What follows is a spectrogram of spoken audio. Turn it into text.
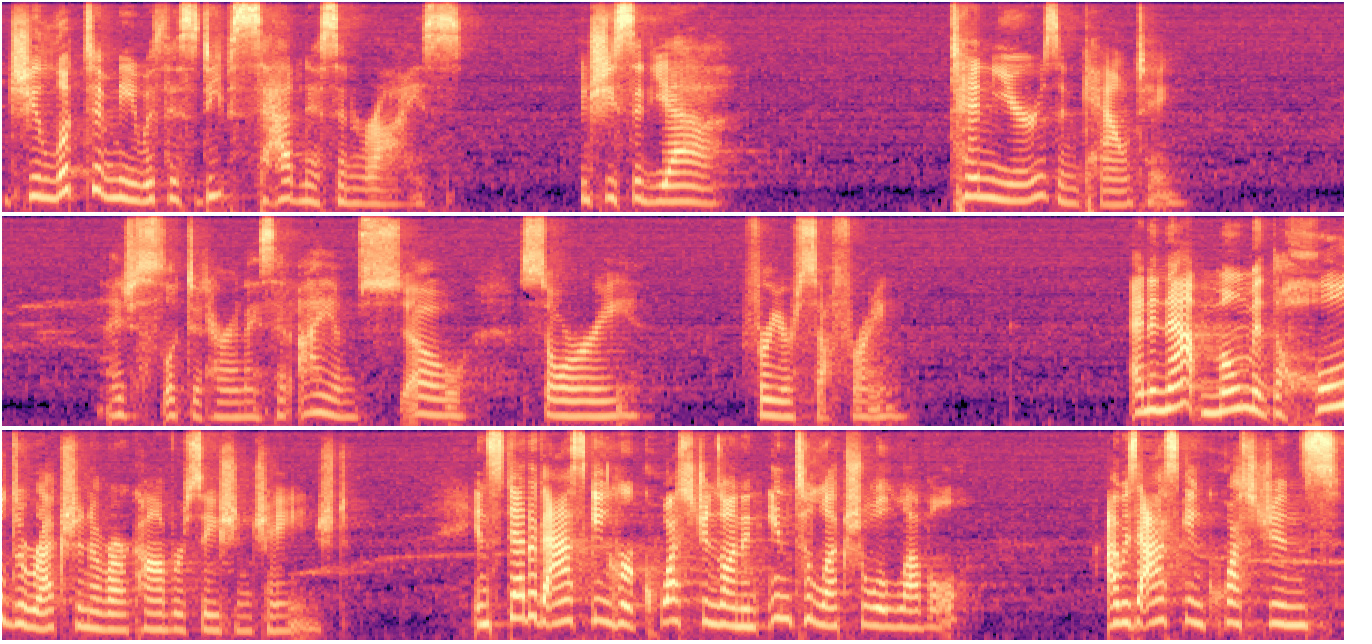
And she looked at me with this deep sadness in her eyes. And she said, Yeah, 10 years and counting. I just looked at her and I said, I am so sorry for your suffering. And in that moment, the whole direction of our conversation changed. Instead of asking her questions on an intellectual level, I was asking questions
